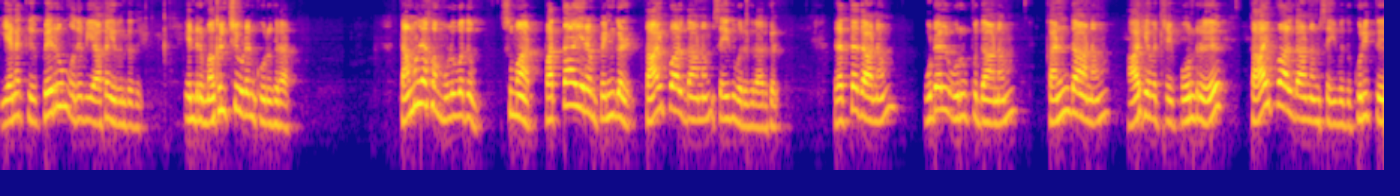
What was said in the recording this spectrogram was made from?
எனக்கு பெரும் உதவியாக இருந்தது என்று மகிழ்ச்சியுடன் கூறுகிறார். தமிழகம் முழுவதும் சுமார் பத்தாயிரம் பெண்கள் தாய்ப்பால் தானம் செய்து வருகிறார்கள். இரத்த தானம் உடல் உறுப்பு தானம் கண் தானம் ஆகியவற்றை போன்று தாய்ப்பால் தானம் செய்வது குறித்து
